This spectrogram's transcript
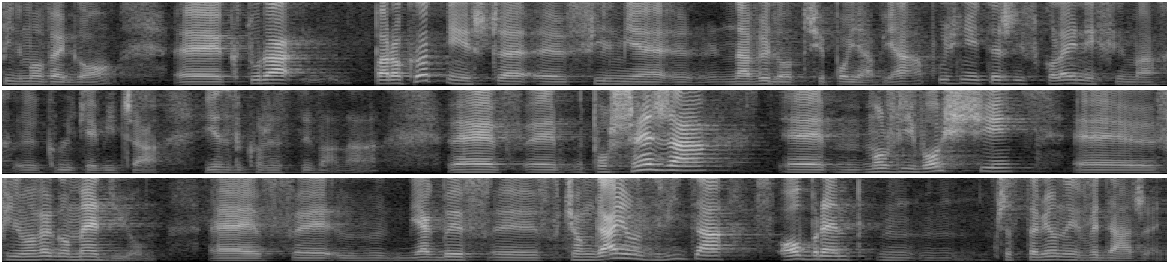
filmowego, e, która parokrotnie jeszcze e, w filmie Na wylot się pojawia, a później też i w kolejnych filmach Królikiewicza jest wykorzystywana, poszerza możliwości filmowego medium, jakby wciągając widza w obręb przedstawionych wydarzeń,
